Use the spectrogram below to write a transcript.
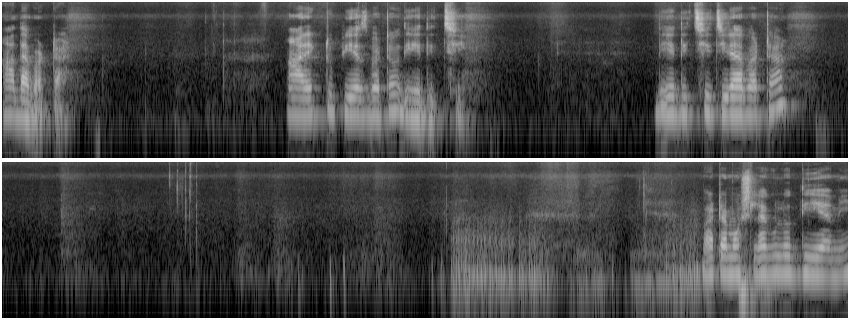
আদা বাটা। আর একটু পেঁয়াজ বাটাও দিয়ে দিচ্ছি। দিয়ে দিচ্ছি জিরা বাটা। বাটা মশলাগুলো দিয়ে আমি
